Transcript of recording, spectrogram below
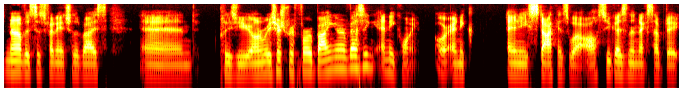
none of this is financial advice. And please do your own research before buying or investing any coin or any any stock as well. I'll see you guys in the next update.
